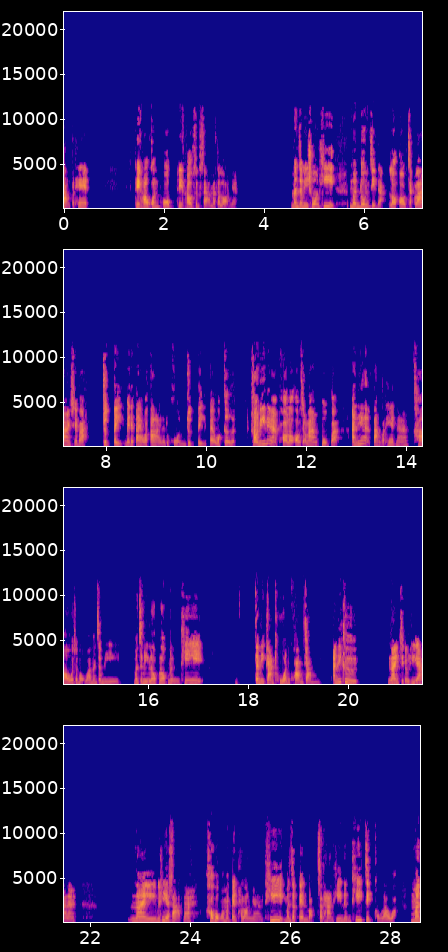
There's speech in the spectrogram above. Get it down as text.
ต่างประเทศ ที่เขาค้นพบที่เขาศึกษามาตลอดเนี่ย มันจะมีช่วงที่เหมือนดวงจิตอะเราออกจากร่างใช่ปะ จุติไม่ได้แปลว่าตายนะทุกคน จุติแปลว่าเกิด คราวนี้เนี่ย พอเราออกจากร่างปุ๊บอะอันนี้ต่างประเทศนะเขาจะบอกว่ามันจะมีมันจะมีโลกโลกหนึ่งที่จะมีการทวนความจำอันนี้คือในจิตวิทยานะ ในวิทยาศาสตร์นะเขาบอกว่ามันเป็นพลังงานที่มันจะเป็นแบบสถานที่หนึ่งที่จิตของเราอะ่ะ มัน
